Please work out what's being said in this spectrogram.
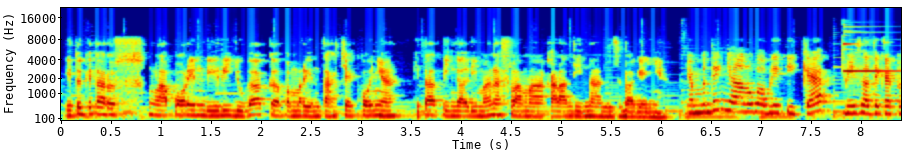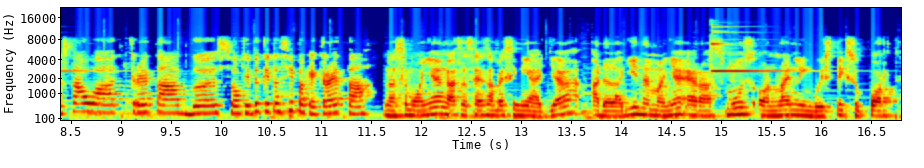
itu kita harus ngelaporin diri juga ke pemerintah Cekonya. Kita tinggal di mana selama karantina dan sebagainya. Yang penting jangan lupa beli tiket, bisa tiket pesawat, kereta, bus. Waktu itu kita sih pakai kereta. Nah semuanya nggak selesai sampai sini aja. Ada lagi namanya Erasmus Online Linguistic Support.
